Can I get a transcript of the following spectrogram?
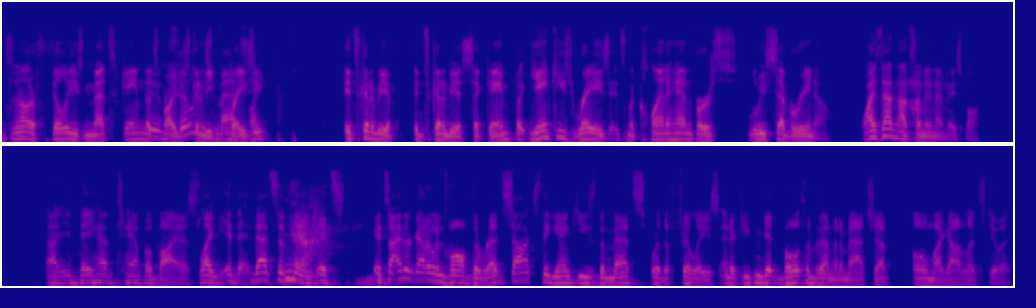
It's another Phillies Mets game that's Dude, probably just going to be Mets, crazy. like, it's going to be a it's going to be a sick game. But Yankees Rays, it's McClanahan versus Luis Severino. Why is that not Sunday night baseball? Uh, they have Tampa bias. Like it, that's the thing. Yeah. It's it's either got to involve the Red Sox, the Yankees, the Mets, or the Phillies. And if you can get both of them in a matchup, oh my God, let's do it.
